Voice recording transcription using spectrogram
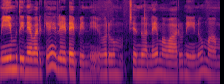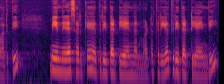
మేము తినేవరకే లేట్ అయిపోయింది. ఎవరు? చందు అన్నయ్య మా వారు నేను మా మరిది. మేము తినేసరికే త్రీ థర్టీ అయిందనమాట త్రీ త్రీ థర్టీ అయింది.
